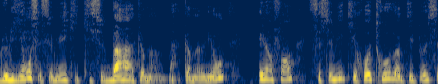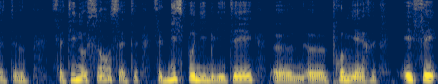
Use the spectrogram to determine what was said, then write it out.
Le lion, c'est celui qui, se bat comme un, bah, comme un lion. Et l'enfant, c'est celui qui retrouve un petit peu cette, euh, innocence, cette, disponibilité euh, euh, première. Et c'est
